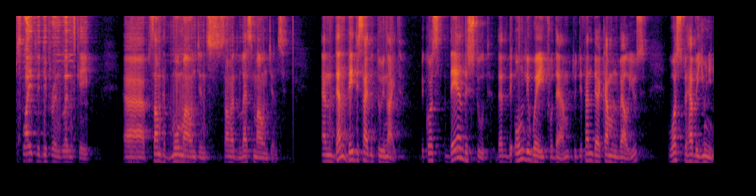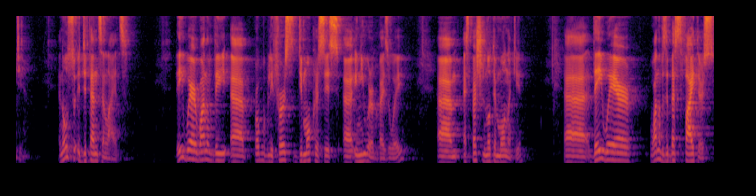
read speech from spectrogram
slightly different landscape. Uh, some had more mountains, some had less mountains. And then they decided to unite because they understood that the only way for them to defend their common values was to have a unity and also a defense alliance. They were one of the uh, probably first democracies uh, in Europe, by the way, um, especially not a monarchy. Uh, they were one of the best fighters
